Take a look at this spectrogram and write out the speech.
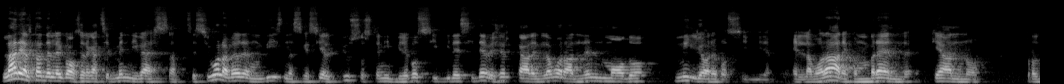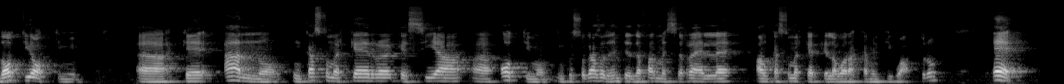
La realtà delle cose, ragazzi, è ben diversa. Se si vuole avere un business che sia il più sostenibile possibile, si deve cercare di lavorare nel modo migliore possibile e lavorare con brand che hanno prodotti ottimi, uh, che hanno un customer care che sia uh, ottimo. In questo caso, ad esempio, da Farm SRL ha un customer care che lavora H24 e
